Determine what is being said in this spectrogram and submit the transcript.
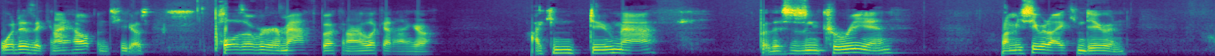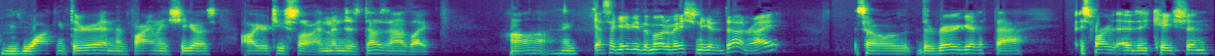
what is it? Can I help? And she goes, pulls over her math book and I look at it and I go, I can do math, but this is in Korean. Let me see what I can do. And I'm walking through it and then finally she goes, oh, you're too slow. And then just does it. I was like, huh, I guess I gave you the motivation to get it done, right? So they're very good at that. As far as education,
